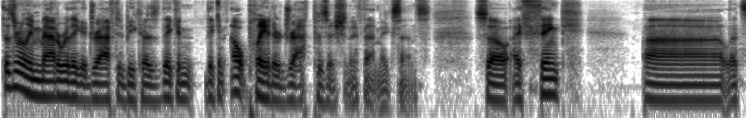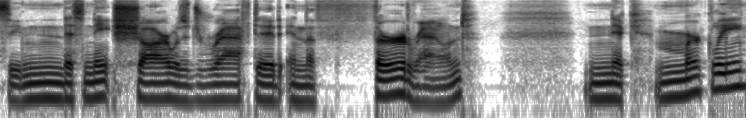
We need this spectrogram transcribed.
doesn't really matter where they get drafted because they can they can outplay their draft position if that makes sense. So I think uh, let's see, this Nate Schnarr was drafted in the third round. Nick Merkley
